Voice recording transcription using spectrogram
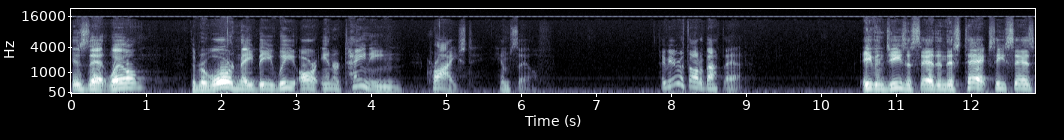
is that, well, the reward may be we are entertaining Christ Himself. Have you ever thought about that? Even Jesus said in this text, He says,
